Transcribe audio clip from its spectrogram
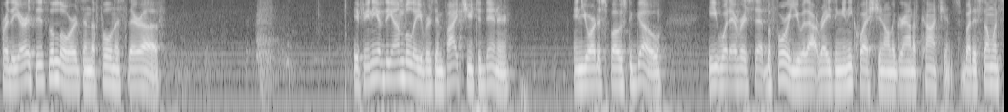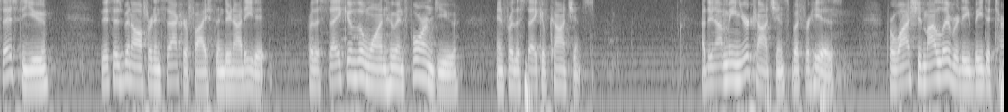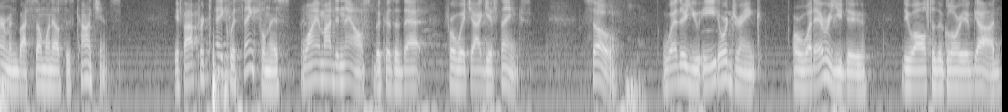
For the earth is the Lord's and the fullness thereof. If any of the unbelievers invite you to dinner, and you are disposed to go, eat whatever is set before you without raising any question on the ground of conscience. But if someone says to you, This has been offered in sacrifice, then do not eat it, for the sake of the one who informed you, and for the sake of conscience. I do not mean your conscience, but for his. For why should my liberty be determined by someone else's conscience? If I partake with thankfulness, why am I denounced because of that for which I give thanks? So, whether you eat or drink, or whatever you do, do all to the glory of God.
